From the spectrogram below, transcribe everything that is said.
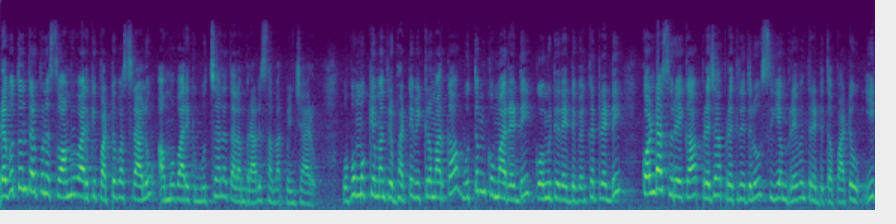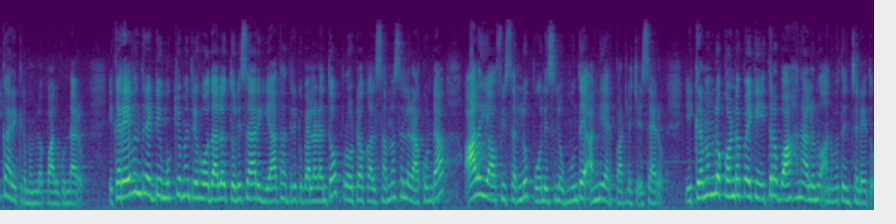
ప్రభుత్వం తరపున స్వామివారికి పట్టు వస్త్రాలు అమ్మవారికి ముత్యాల తలంబ్రాలు సమర్పించారు. ఉప ముఖ్యమంత్రి భట్టి విక్రమార్క ఉత్తమ్ కుమార్ రెడ్డి కోమిటిరెడ్డి వెంకటరెడ్డి కొండా సురేఖ ప్రజాప్రతినిధులు సీఎం రేవంత్ రెడ్డితో పాటు ఈ కార్యక్రమంలో పాల్గొన్నారు. ఇక రేవంత్ రెడ్డి ముఖ్యమంత్రి హోదాలో తొలిసారి యాదాద్రికి వెళ్ళడంతో ప్రోటోకాల్ సమస్యలు రాకుండా ఆలయ ఆఫీసర్లు పోలీసులు ముందే అన్ని ఏర్పాట్లు చేశారు. ఈ క్రమంలో కొండపైకి ఇతర వాహనాలను అనుమతించలేదు.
